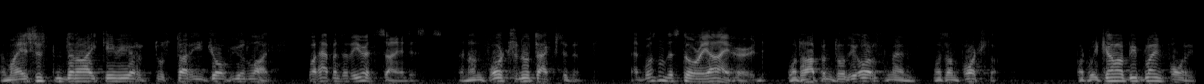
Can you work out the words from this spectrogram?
and my assistant and I came here to study Jovian life. What happened to the Earth scientists? An unfortunate accident. That wasn't the story I heard. What happened to the Earthmen was unfortunate, but we cannot be blamed for it.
